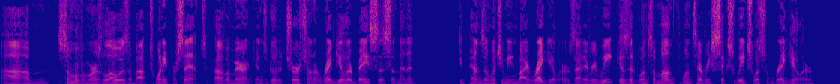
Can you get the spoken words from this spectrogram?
um, some of them are as low as about 20% of Americans go to church on a regular basis. And then it depends on what you mean by regular. Is that every week? Is it once a month? Once every six weeks? What's regular?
